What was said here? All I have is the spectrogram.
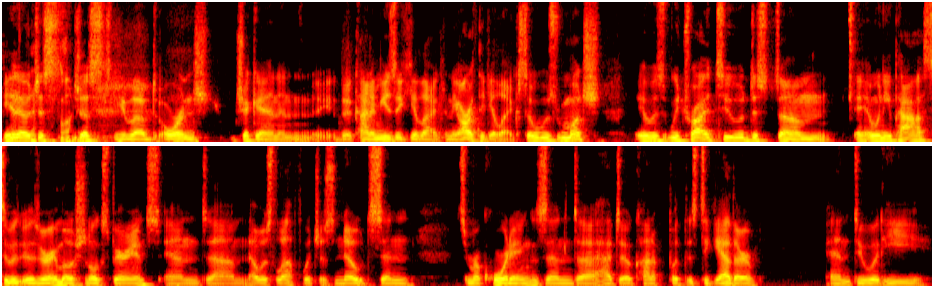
you know, just just he loved orange chicken and the kind of music he liked and the art that he liked. So it was much. It was we tried to just. Um, and when he passed, it was, it was a very emotional experience, and um, I was left with just notes and some recordings, and uh, had to kind of put this together and do what he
